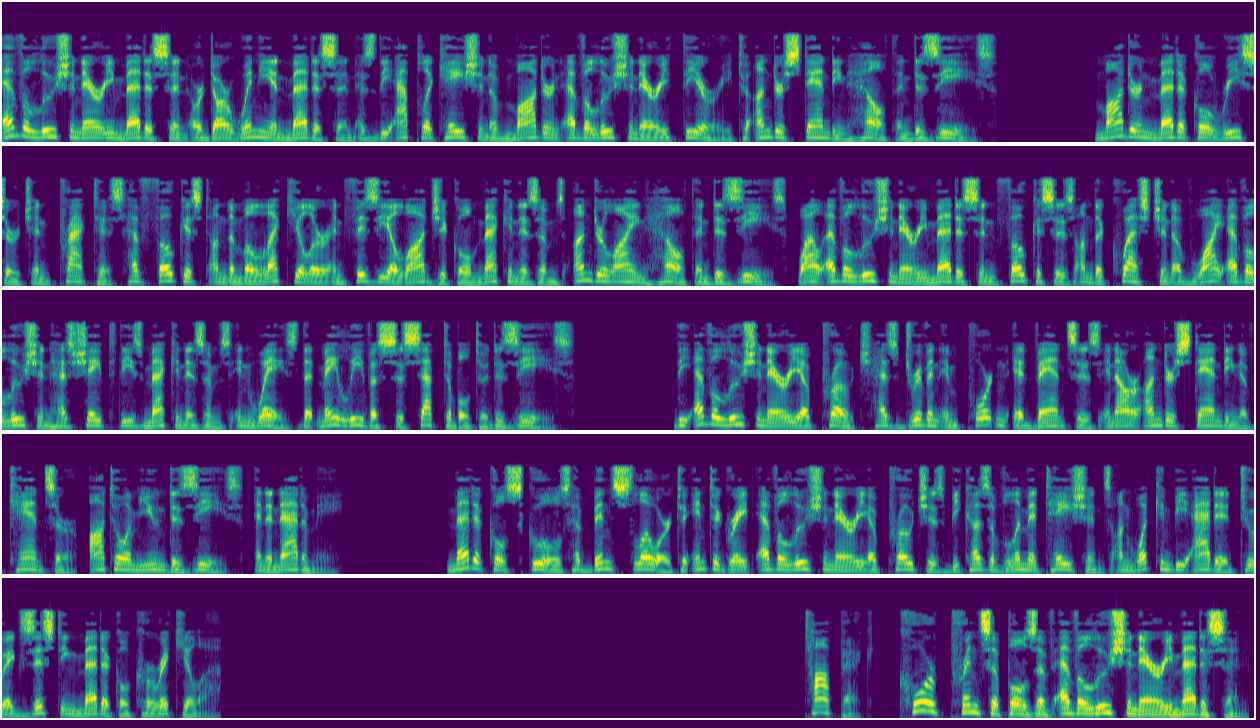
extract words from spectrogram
Evolutionary medicine or Darwinian medicine is the application of modern evolutionary theory to understanding health and disease. Modern medical research and practice have focused on the molecular and physiological mechanisms underlying health and disease, while evolutionary medicine focuses on the question of why evolution has shaped these mechanisms in ways that may leave us susceptible to disease. The evolutionary approach has driven important advances in our understanding of cancer, autoimmune disease, and anatomy. Medical schools have been slower to integrate evolutionary approaches because of limitations on what can be added to existing medical curricula. Topic: Core principles of evolutionary medicine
